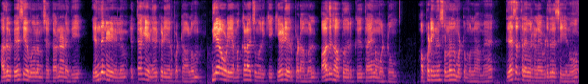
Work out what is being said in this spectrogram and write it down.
அதில் பேசிய முதலமைச்சர் கருணாநிதி எந்த நிலையிலும் எத்தகைய நெருக்கடி ஏற்பட்டாலும் இந்தியாவுடைய மக்களாட்சி முறைக்கு கேடு ஏற்படாமல் பாதுகாப்பதற்கு தயங்க மாட்டோம். அப்படின்னு சொன்னது மட்டும் இல்லாமல் தேசத் தலைவர்களை விடுதலை செய்யணும்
